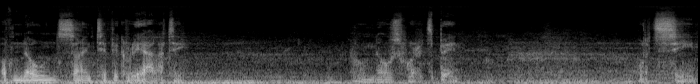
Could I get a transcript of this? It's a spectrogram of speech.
of known scientific reality. Who knows where it's been? What it's seen?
